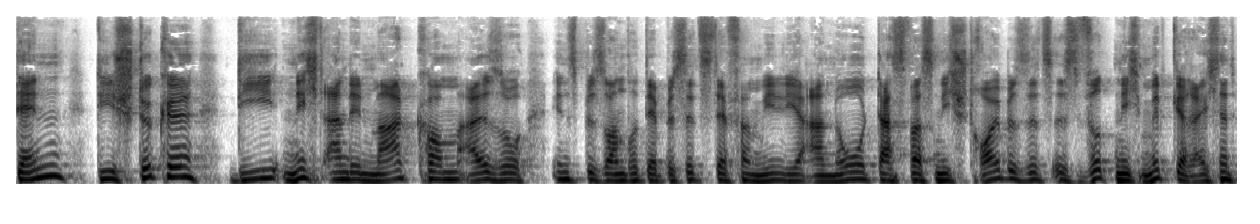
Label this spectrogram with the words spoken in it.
denn die Stücke, die nicht an den Markt kommen, also insbesondere der Besitz der Familie Arnaud, das, was nicht Streubesitz ist, wird nicht mitgerechnet.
